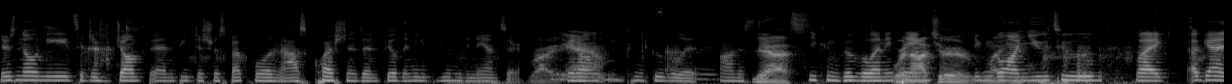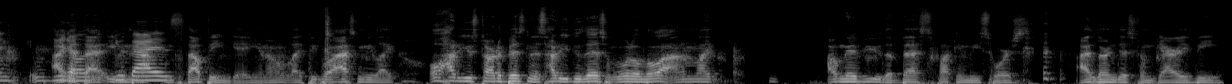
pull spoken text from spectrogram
There's no need to just jump and be disrespectful and ask questions and feel the need you need an answer. right Yeah. You know, you can Google it. Honestly, yes you can Google anything. we're not your you can like, go on YouTube. like again, you i know, got that you even guys. stop being gay you know like people are asking me like oh how do you start a business how do you do this and blah blah blah and i'm like i'll give you the best fucking resource i learned this from gary vee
